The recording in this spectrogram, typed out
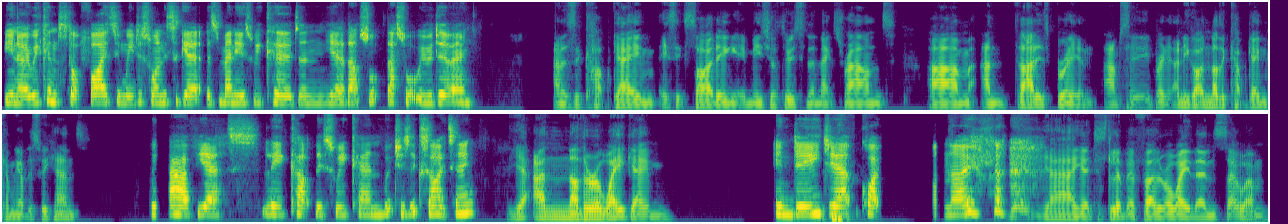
you know we couldn't stop fighting we just wanted to get as many as we could and yeah that's what that's what we were doing and as a cup game it's exciting it means you're through to the next round um and that is brilliant absolutely brilliant and you got another cup game coming up this weekend we have yes league cup this weekend which is exciting yeah another away game indeed yeah quite no. yeah, yeah, just a little bit further away then. So um,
